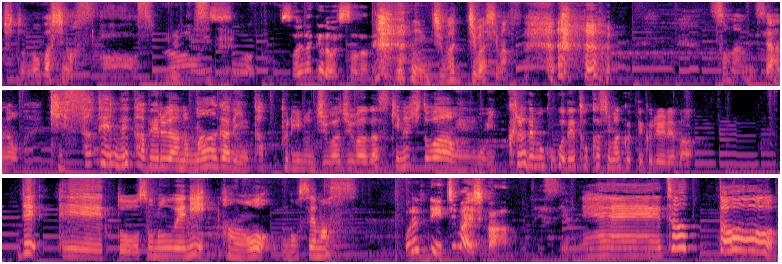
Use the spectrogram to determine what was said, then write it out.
ちょっと伸ばします。ああ、すごいですね。そう。それだけで美味しそうだね。じゅわっじゅわします。そうなんですよ。あの、喫茶店で食べるあのマーガリンたっぷりのじゅわじゅわが好きな人は、もういくらでもここで溶かしまくってくれれば。で、えっ、と、その上にパンを乗せます。これって1枚しか？ですよね。ちょっと、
